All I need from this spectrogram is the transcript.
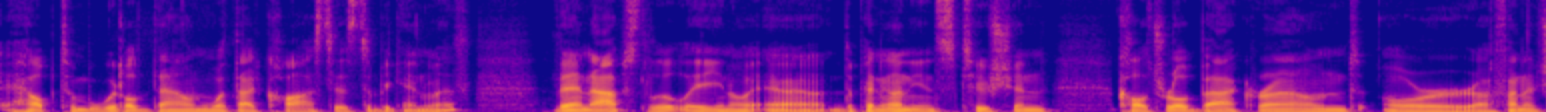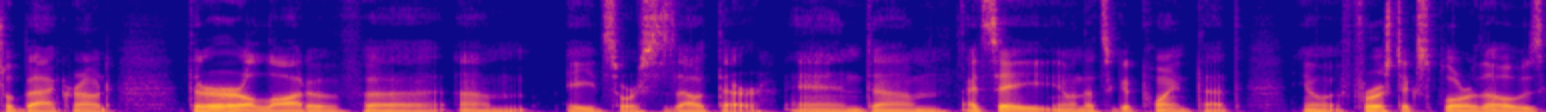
help to whittle down what that cost is to begin with, then absolutely, you know, uh, depending on the institution, cultural background, or uh, financial background, there are a lot of uh, um, aid sources out there. And um, I'd say, you know, that's a good point that, you know, first explore those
